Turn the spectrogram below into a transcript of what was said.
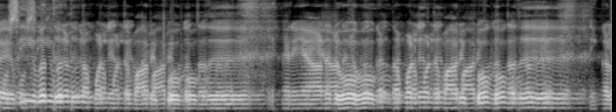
മുസീബത്തുകൾ നമ്മളിൽ നിന്ന് മാറിപ്പോകുന്നത്? എങ്ങനെയാണ് രോഗങ്ങൾ നമ്മളിൽ നിന്ന് മാറിപ്പോകുന്നത്? നിങ്ങൾ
